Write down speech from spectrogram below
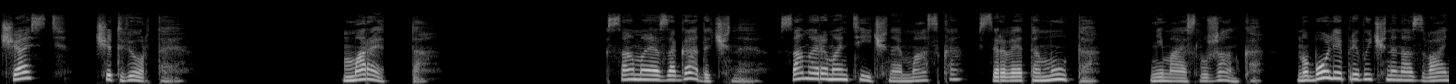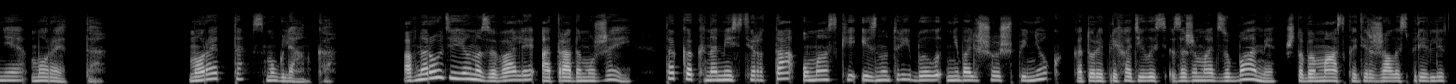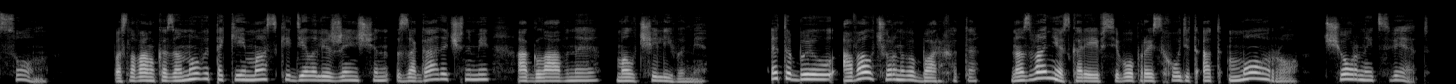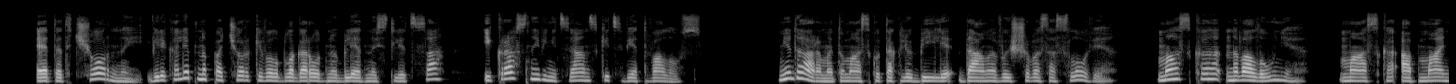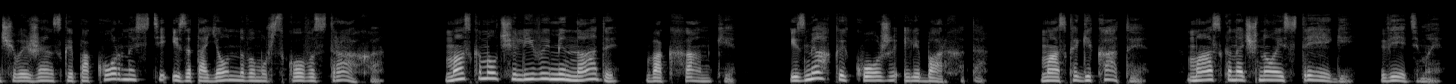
Часть четвертая. Маретта. Самая загадочная, самая романтичная маска — сервета мута, немая служанка, но более привычное название — Моретта. Моретта — смуглянка. А в народе ее называли «отрада мужей», так как на месте рта у маски изнутри был небольшой шпинек, который приходилось зажимать зубами, чтобы маска держалась перед лицом — по словам Казановы, такие маски делали женщин загадочными, а главное — молчаливыми. Это был овал черного бархата. Название, скорее всего, происходит от «моро» — черный цвет. Этот черный великолепно подчеркивал благородную бледность лица и красный венецианский цвет волос. Недаром эту маску так любили дамы высшего сословия. Маска новолуния, Маска обманчивой женской покорности и затаённого мужского страха. Маска молчаливой Минады, вакханки, из мягкой кожи или бархата. Маска Гекаты, маска ночной стреги, ведьмы,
